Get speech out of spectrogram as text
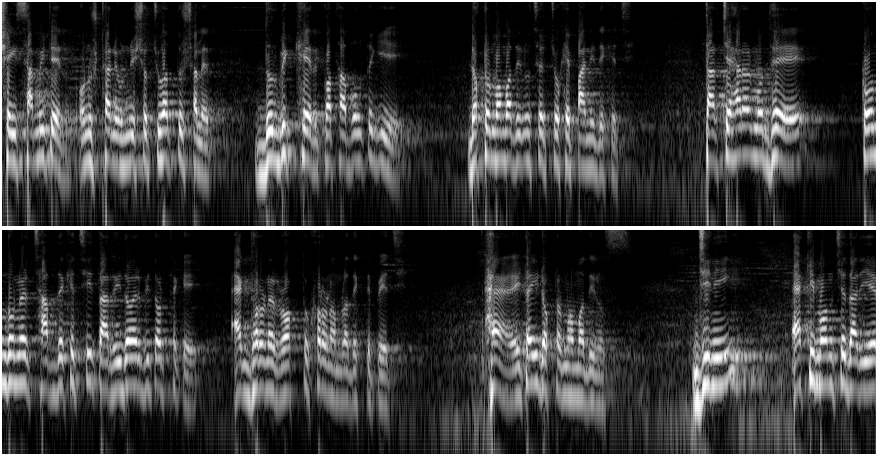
সেই সামিটের অনুষ্ঠানে উনিশশো চুয়াত্তর সালের দুর্ভিক্ষের কথা বলতে গিয়ে ডক্টর মোহাম্মদ ইনুসের চোখে পানি দেখেছি। তার চেহারার মধ্যে ক্রন্দনের ছাপ দেখেছি, তার হৃদয়ের ভিতর থেকে এক ধরনের রক্তক্ষরণ আমরা দেখতে পেয়েছি। হ্যাঁ এটাই ডক্টর মোহাম্মদ ইনুস যিনি একই মঞ্চে দাঁড়িয়ে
